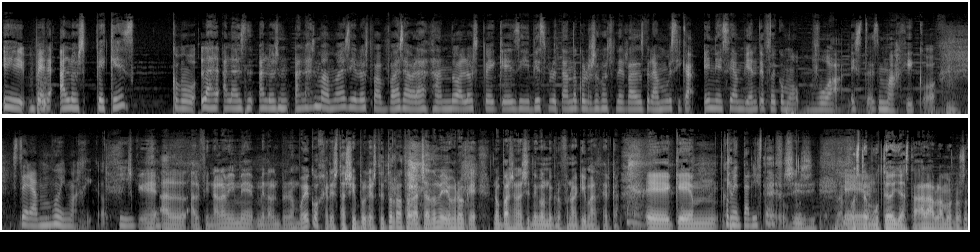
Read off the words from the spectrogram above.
y ver a los peques como la- a, las, a, los, a las mamás y a los papás abrazando a los peques y disfrutando con los ojos cerrados de la música en ese ambiente fue como, ¡buah! Esto es mágico. Mm. Esto era muy mágico. Y, Es que sí. al, al final a mí me, me da la impresión, voy a coger esto así porque estoy todo el rato agachándome, yo creo que no pasa nada si tengo el micrófono aquí más cerca. Eh, que, mm, que- Comentarista de eh, fútbol. sí, sí. Pues Eh, te muteo y ya está. Ahora hablamos nosotros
